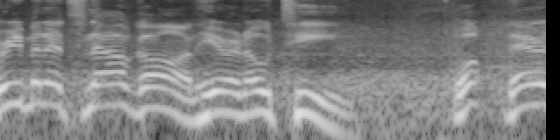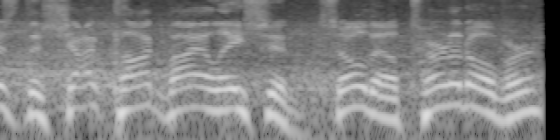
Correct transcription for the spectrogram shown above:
Three minutes now gone here in OT. Well, there's the shot clock violation, so they'll turn it over.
